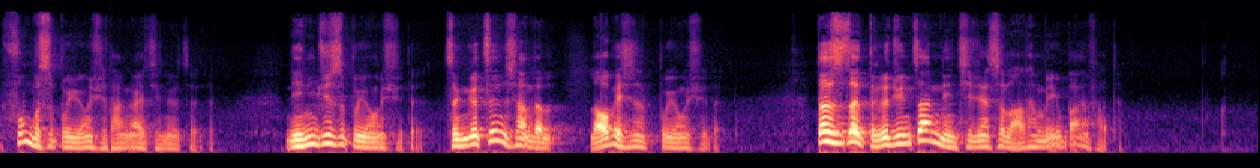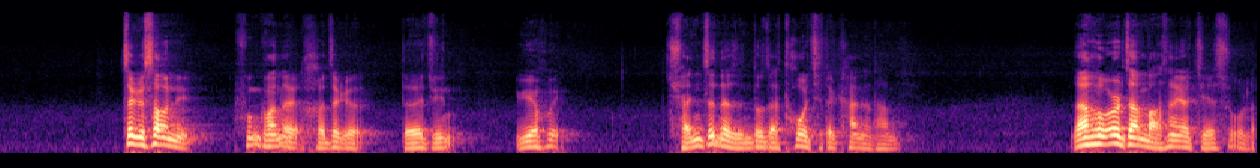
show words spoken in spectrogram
父母是不允许他爱侵略者的，邻居是不允许的，整个镇上的。老百姓是不允许的，但是在德军占领期间是拿他没有办法的。这个少女疯狂的和这个德军约会，全镇的人都在唾弃的看着他们。然后二战马上要结束了，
